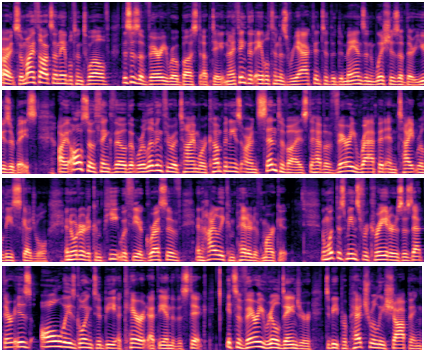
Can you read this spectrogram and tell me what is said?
All right, so my thoughts on Ableton 12. This is a very robust update, and I think that Ableton has reacted to the demands and wishes of their user base. I also think, though, that we're living through a time where companies are incentivized to have a very rapid and tight release schedule in order to compete with the aggressive and highly competitive market. And what this means for creators is that there is always going to be a carrot at the end of the stick. It's a very real danger to be perpetually shopping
